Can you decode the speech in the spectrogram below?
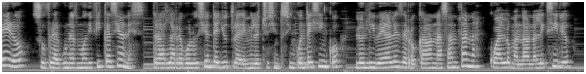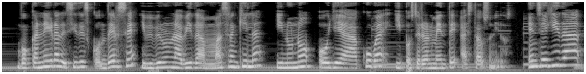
Pero sufre algunas modificaciones. Tras la revolución de Ayutla de 1855, los liberales derrocaron a Santana, cual lo mandaron al exilio. Bocanegra decide esconderse y vivir una vida más tranquila y Nuno oye a Cuba y posteriormente a Estados Unidos. Enseguida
